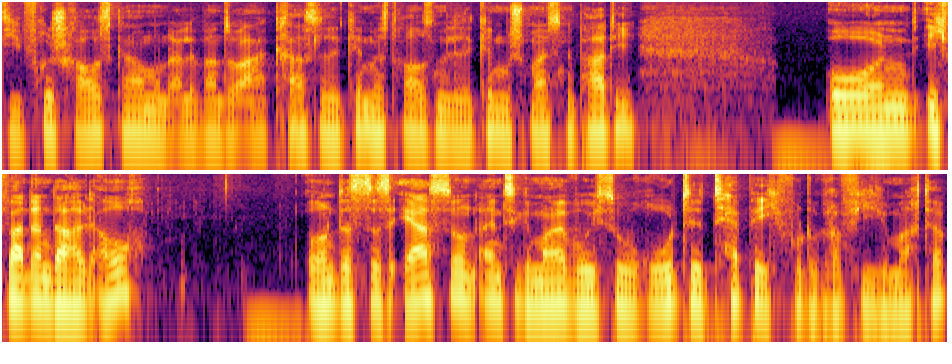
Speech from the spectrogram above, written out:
die frisch rauskamen und alle waren so, ah krass, Lil Kim ist draußen, Lil Kim schmeißt eine Party. Und ich war dann da halt auch. Und das ist das erste und einzige Mal, wo ich so rote Teppichfotografie gemacht habe.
